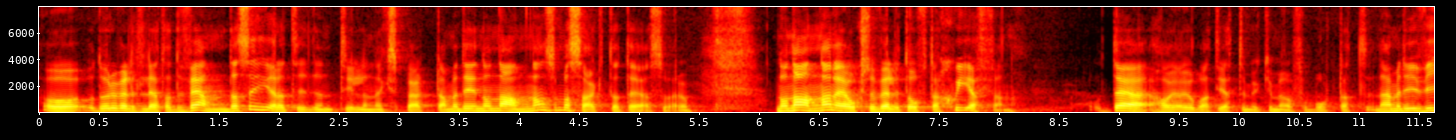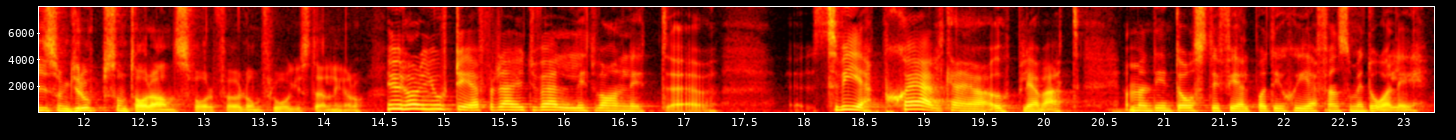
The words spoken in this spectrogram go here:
Och, och då är det väldigt lätt att vända sig hela tiden till en expert. Ja, men det är någon annan som har sagt att det är så här. Någon annan är också väldigt ofta chefen. Och det har jag jobbat jättemycket med att få bort. Att, nej, men det är vi som grupp som tar ansvar för de frågeställningarna. Hur har du gjort det? För det är ju ett väldigt vanligt eh, svepskäl kan jag uppleva. att ja, men det är inte oss det är fel på, det är chefen som är dålig.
